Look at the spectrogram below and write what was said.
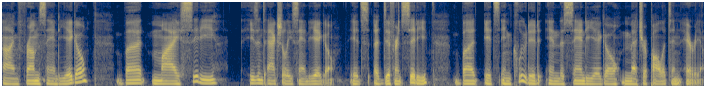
I'm from San Diego, but my city isn't actually San Diego. It's a different city but it's included in the San Diego metropolitan area.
